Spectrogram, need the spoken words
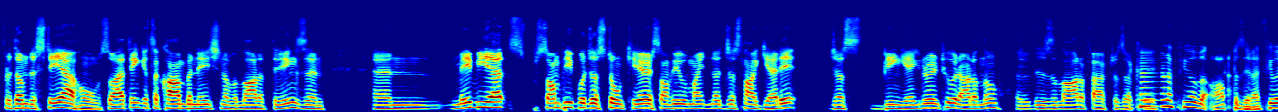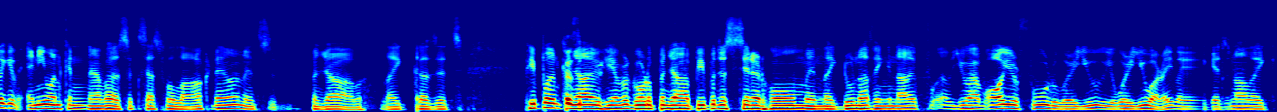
for them to stay at home. So I think it's a combination of a lot of things and and maybe uh, some people just don't care. Some people might not just not get it just being ignorant to it. I don't know. There's a lot of factors i at play. kind of feel the opposite i feel like if anyone can have a successful lockdown it's punjab like because it's people in punjab if you ever go to punjab people just sit at home and like do nothing and not if you have all your food where you where you are right like it's not like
